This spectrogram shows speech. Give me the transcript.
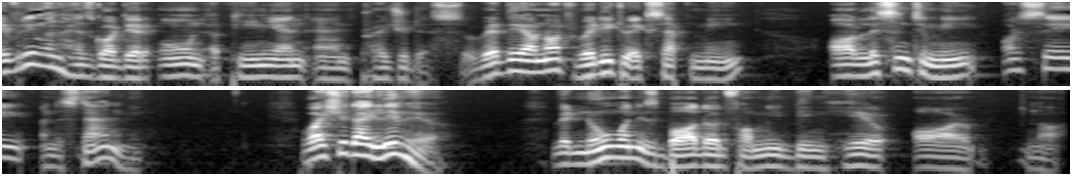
Everyone has got their own opinion and prejudice, where they are not ready to accept me, or listen to me, or say, understand me. Why should I live here, where no one is bothered for me being here or not?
